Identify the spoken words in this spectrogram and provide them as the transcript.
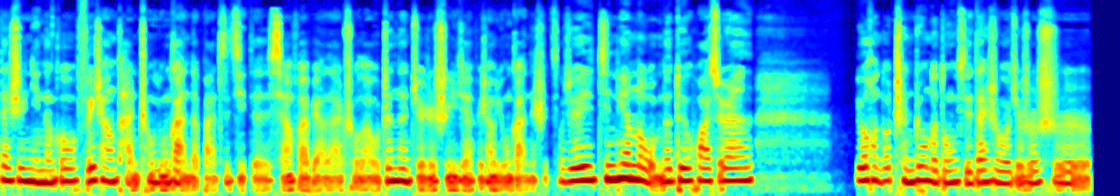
但是你能够非常坦诚、勇敢的把自己的想法表达出来，我真的觉得是一件非常勇敢的事情。我觉得今天的我们的对话虽然有很多沉重的东西，但是我觉得是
